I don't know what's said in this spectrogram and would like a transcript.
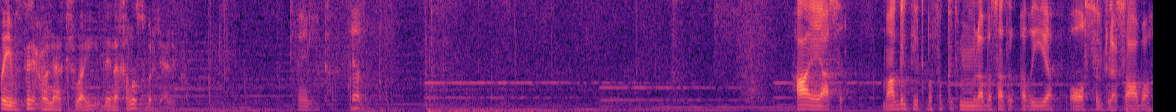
طيب استريحوا هناك شوي لين اخلص وبرجع لكم يلا. ها يا ياسر. ما قلت لك بفكك من ملابسات القضية وأوصلك العصابة؟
